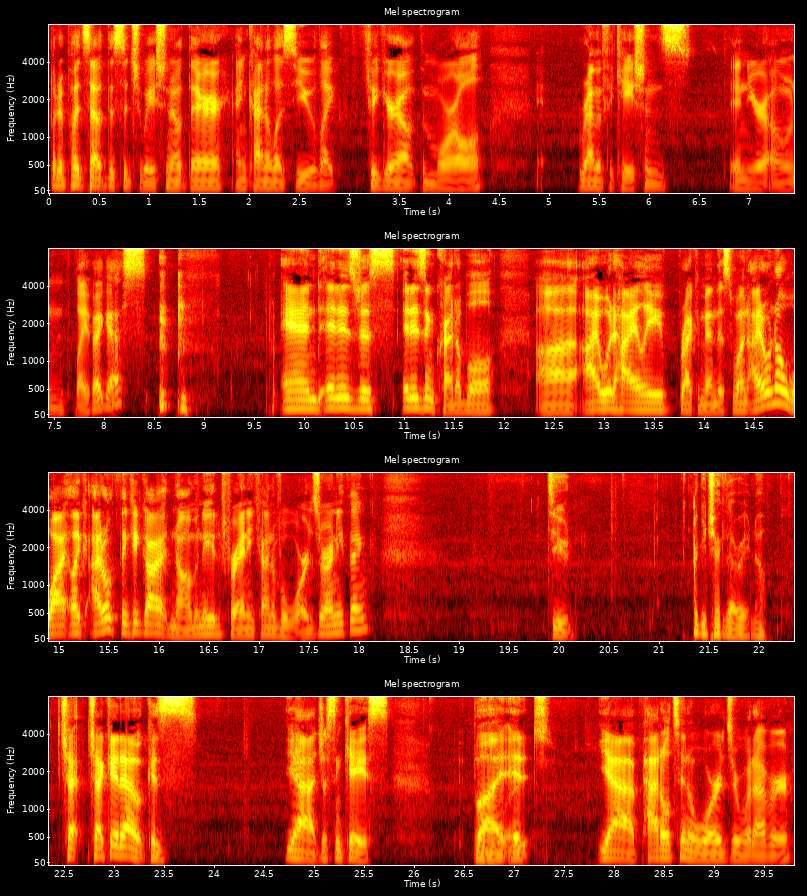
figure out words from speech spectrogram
But it puts out the situation out there and kind of lets you like figure out the moral ramifications in your own life, I guess. and it is just it is incredible. Uh, I would highly recommend this one. I don't know why, like I don't think it got nominated for any kind of awards or anything. Dude, I can check that right now check check it out because yeah, just in case. But Awards. it, yeah, Paddleton Awards or whatever.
